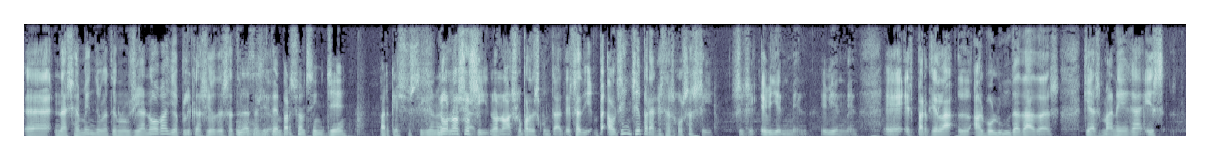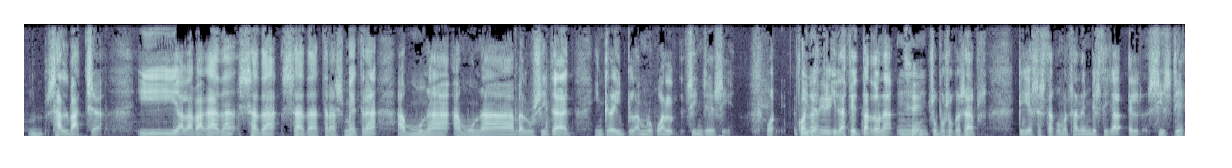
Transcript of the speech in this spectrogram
Eh, naixement d'una tecnologia nova i aplicació d'aquesta tecnologia. Necessitem per això el 5G, perquè això sigui una No, no, això sí, no, no, això per descomptat. És a dir, el 5G per a aquestes coses sí, sí, sí, evidentment, evidentment. Eh, és perquè la, el volum de dades que es manega és salvatge i a la vegada s'ha de, de transmetre amb una, amb una velocitat increïble, amb la qual 5G sí. Bueno, Quan i, de, arribi- I de fet, perdona, Sí. sí. suposo que saps que ja s'està començant a investigar el 6G.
